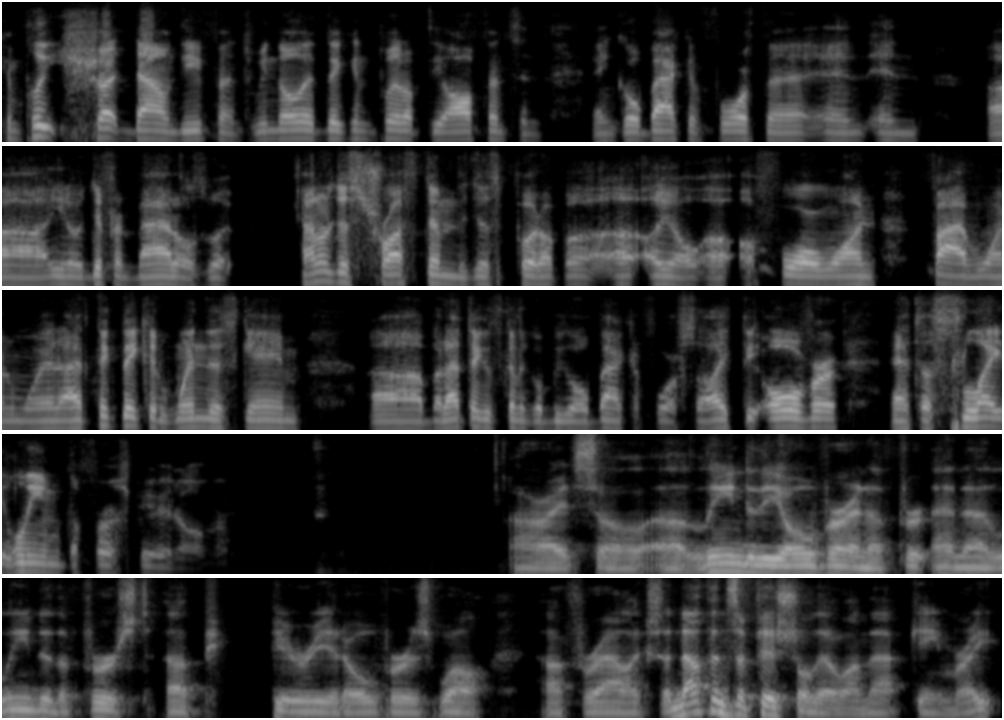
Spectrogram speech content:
complete shutdown defense. We know that they can put up the offense and, and go back and forth in uh, you know different battles, but I don't just trust them to just put up a, a you know a four one five one win. I think they could win this game, uh, but I think it's going to go be go back and forth. So I like the over, and it's a slight lean with the first period over. All right, so uh, lean to the over and a and a lean to the first uh, period over as well uh, for Alex. Nothing's official though on that game, right?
